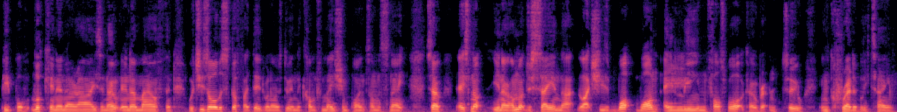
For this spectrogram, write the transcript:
people looking in her eyes and opening her mouth and which is all the stuff I did when I was doing the confirmation points on the snake. So it's not, you know, I'm not just saying that like she's what one a lean false water cobra and two incredibly tame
